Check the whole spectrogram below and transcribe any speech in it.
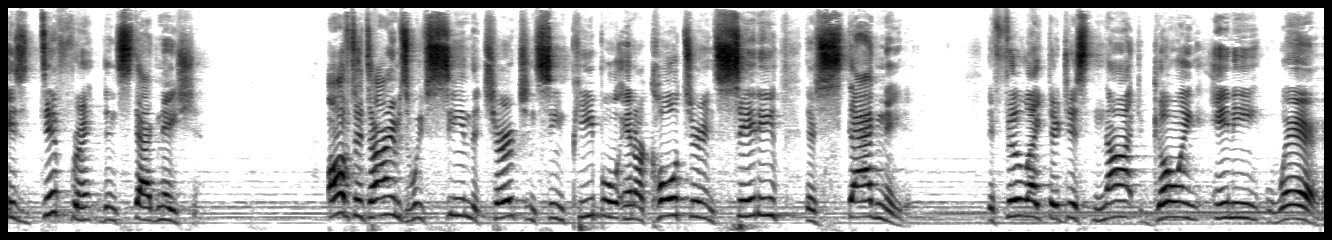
is different than stagnation. Oftentimes, we've seen the church and seen people in our culture and city, they're stagnated. They feel like they're just not going anywhere.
